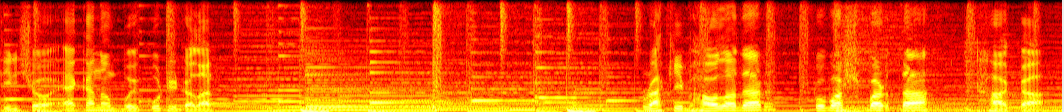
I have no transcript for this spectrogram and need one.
তিনশো একানব্বই কোটি ডলার। রাকিব হাওলাদার, প্রবাস বার্তা, ঢাকা।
